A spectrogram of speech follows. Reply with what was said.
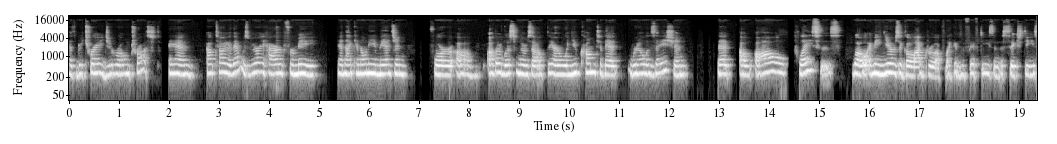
has betrayed your own trust. And I'll tell you, that was very hard for me. And I can only imagine for um, other listeners out there when you come to that realization that of all places, well, I mean, years ago, I grew up like in the 50s and the 60s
